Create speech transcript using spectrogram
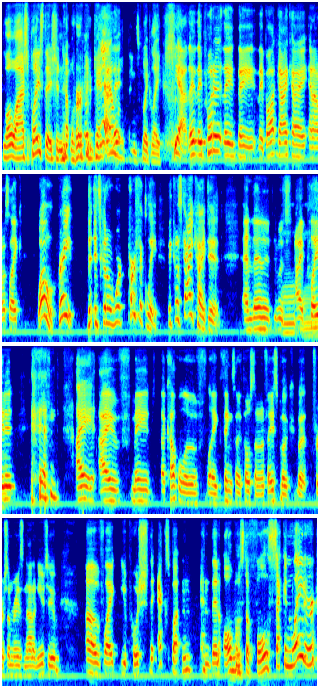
slow ash PlayStation network and can't Yeah, download they- things quickly. yeah, they, they put it. They they they bought Gaikai, and I was like, whoa, great! Th- It's gonna work perfectly because Gaikai did. And then it was I mm-hmm. played it, and I I've made a couple of like things I've posted on Facebook, but for some reason not on YouTube. Of like you push the X button, and then almost a full second later,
